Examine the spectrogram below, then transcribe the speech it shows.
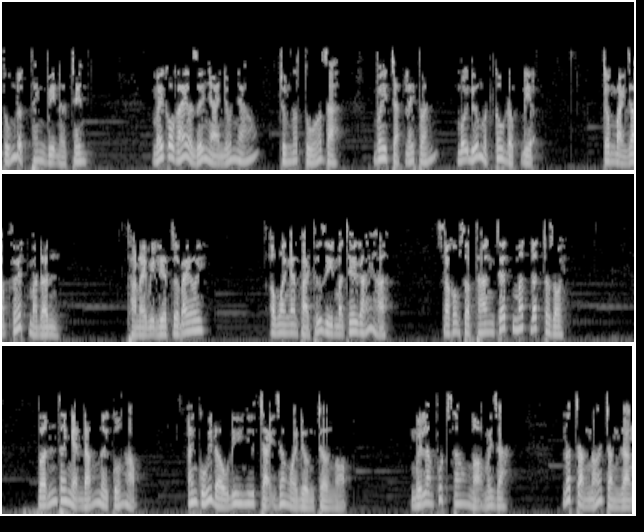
túm được thanh viện ở trên. Mấy cô gái ở dưới nhà nhốn nháo, chúng nó túa ra, vây chặt lấy Tuấn, mỗi đứa một câu độc địa. Trông mảnh ra phết mà đần. Thằng này bị liệt rồi bay ơi. Ông anh ăn phải thứ gì mà chê gái hả? Sao không sập thang chết mất đất cho rồi? Tuấn thấy nghẹn đắng nơi cuống học. Anh cúi đầu đi như chạy ra ngoài đường chờ ngọ. 15 phút sau ngọ mới ra. Nó chẳng nói chẳng rằng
